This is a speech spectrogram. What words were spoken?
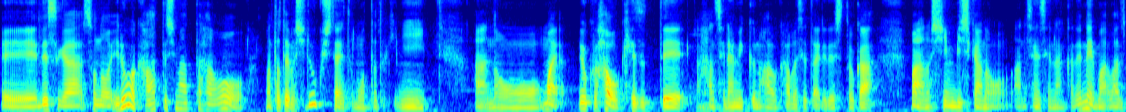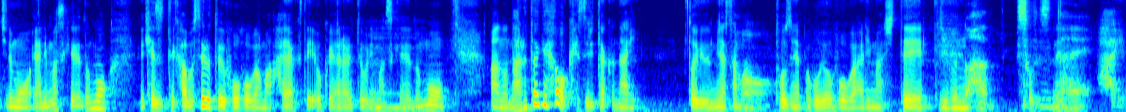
えー、ですがその色が変わってしまった歯を、まあ、例えば白くしたいと思った時にあのまあ、よく歯を削ってセラミックの歯をかぶせたりですとか、まあ、あの新美歯科のあの先生なんかでね、まあ、私でもやりますけれども削ってかぶせるという方法がまあ早くてよくやられておりますけれども、あのなるだけ歯を削りたくないという皆様当然やっぱご要望がありまして自分の歯。そうですね、はい、はい、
